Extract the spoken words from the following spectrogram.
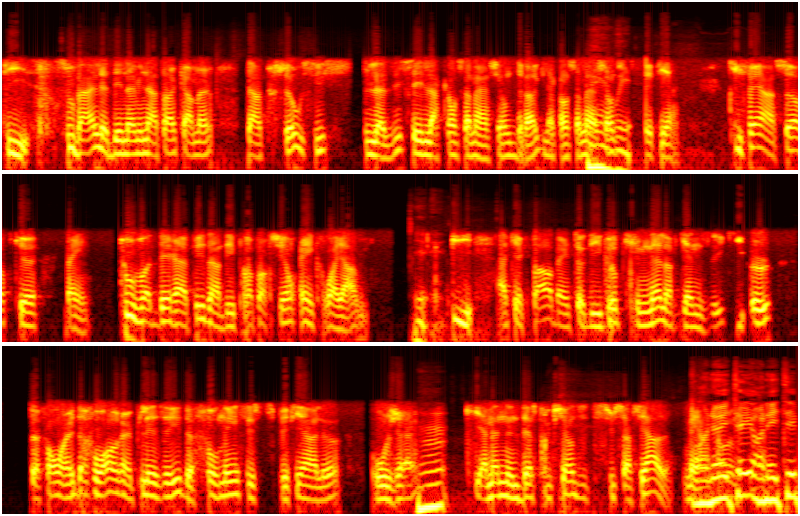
Puis souvent, le dénominateur commun dans tout ça aussi, tu l'as dit, c'est la consommation de drogue, la consommation ben de stupéfiants, qui fait en sorte que ben tout va déraper dans des proportions incroyables. Puis à quelque part, ben tu as des groupes criminels organisés qui eux se font un devoir, un plaisir de fournir ces stupéfiants-là aux gens mm. qui amènent une destruction du tissu social. Mais on a été, on a été,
